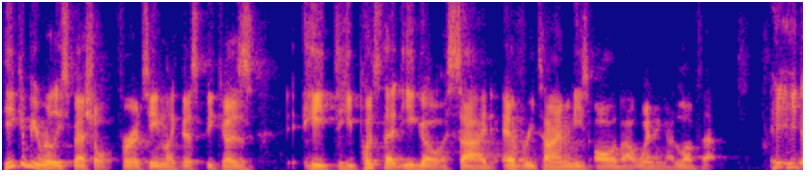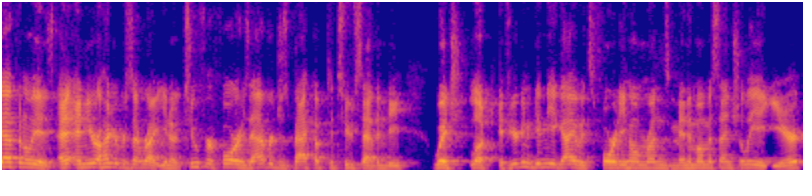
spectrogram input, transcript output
he could be really special for a team like this because he he puts that ego aside every time and he's all about winning. I love that. He, he definitely is. And, and, you're 100% right. You know, two for four, his average is back up to 270, which, look, if you're going to give me a guy who hits 40 home runs minimum essentially a year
